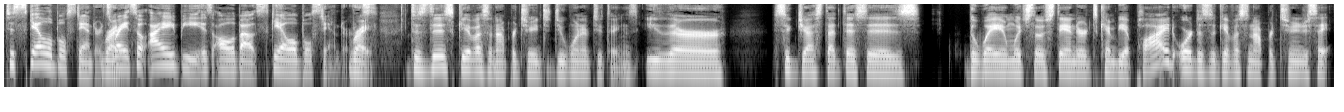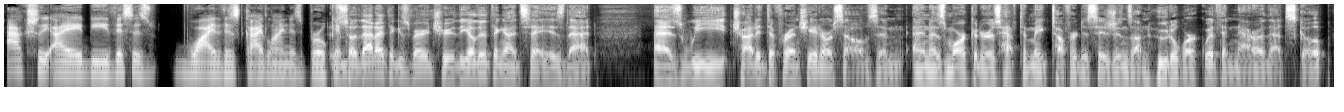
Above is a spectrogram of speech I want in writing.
to, scalable standards, Right. right. So IAB is all about scalable standards, Right. Does this give us an opportunity to do one of two things? Either suggest that this is the way in which those standards can be applied, or does it give us an opportunity to say, actually, IAB, this is why this guideline is broken? So that I think is very true. The other thing I'd say is that as we try to differentiate ourselves and, and as marketers have to make tougher decisions on who to work with and narrow that scope,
